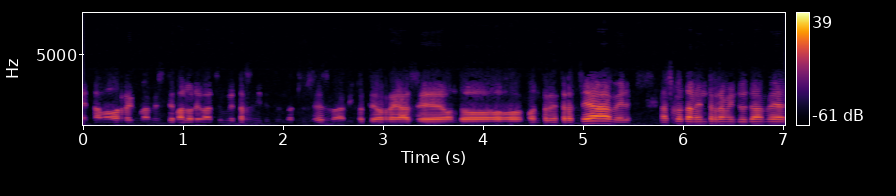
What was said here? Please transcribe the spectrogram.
eta ba horrek ba beste balore batzuk transmititzen datuz, ez? Ba bikote horregaz e, ondo kontroletratzea, ber, askotan entrenamentuetan be,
